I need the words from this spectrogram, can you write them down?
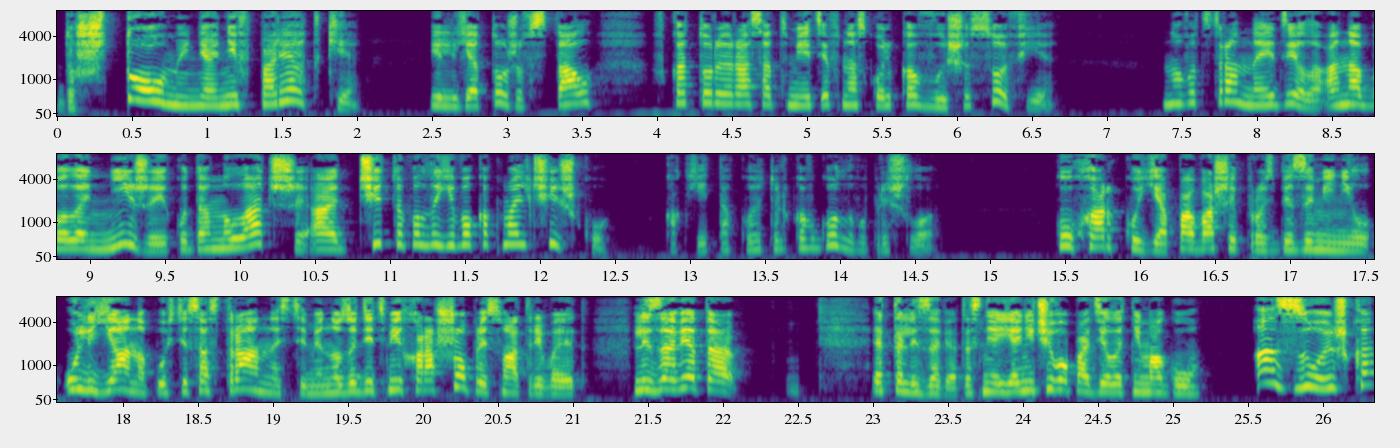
Да что у меня не в порядке? Илья тоже встал, в который раз отметив, насколько выше Софьи. Но вот странное дело, она была ниже и куда младше, а отчитывала его как мальчишку. Как ей такое только в голову пришло? Кухарку я по вашей просьбе заменил. Ульяна, пусть и со странностями, но за детьми хорошо присматривает. Лизавета... Это Лизавета, с ней я ничего поделать не могу. А Зоюшка?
